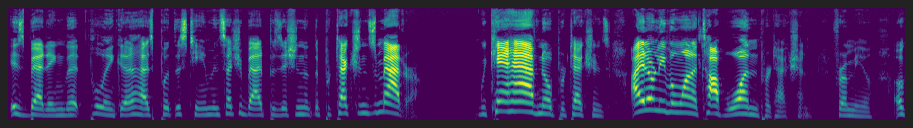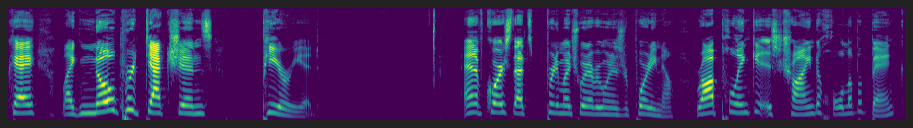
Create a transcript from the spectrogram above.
is betting that Pelinka has put this team in such a bad position that the protections matter. We can't have no protections. I don't even want a top one protection from you, okay? Like, no protections, period. And of course, that's pretty much what everyone is reporting now. Rob Pelinka is trying to hold up a bank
